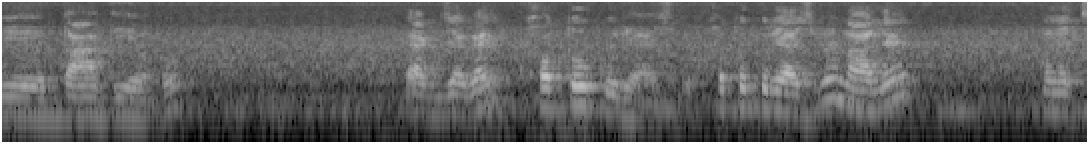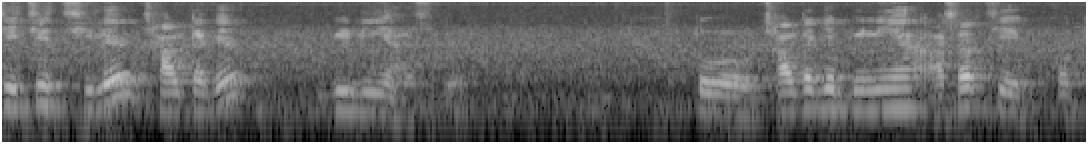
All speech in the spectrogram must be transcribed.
ইয়ে দা দিয়ে হোক, এক জায়গায় ক্ষত করে আসবে। ক্ষত করে আসবে, নাহলে মানে চেঁচে ছিলে ছালটাকে বিনিয়ে আসবে। তো ছালটাকে বিনিয়ে আসার চেয়ে ক্ষত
